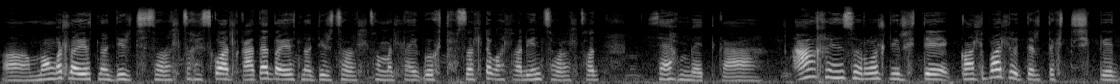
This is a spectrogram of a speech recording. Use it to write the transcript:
Монгол оюутнууд ирж суралцах эсвэл гадаад оюутнууд ирж суралцах юм бол айгүй их тусалдаг болохоор энд суралцахад сайхан байдаг аа. Анх энэ сургуульд ирэхдээ глобал удирдагч гээд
